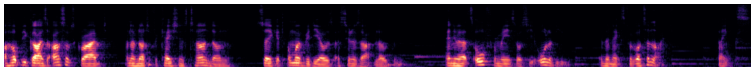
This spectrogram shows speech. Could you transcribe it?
I hope you guys are subscribed and have notifications turned on so you get all my videos as soon as I upload them. Anyway, that's all from me, so I'll see all of you in the next Forgotten Life. Thanks.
